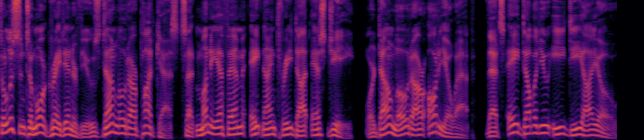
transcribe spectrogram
To listen to more great interviews, download our podcasts at moneyfm893.sg or download our audio app. That's A W E D I O.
